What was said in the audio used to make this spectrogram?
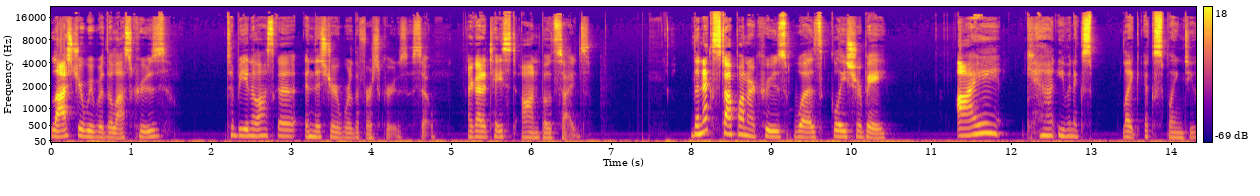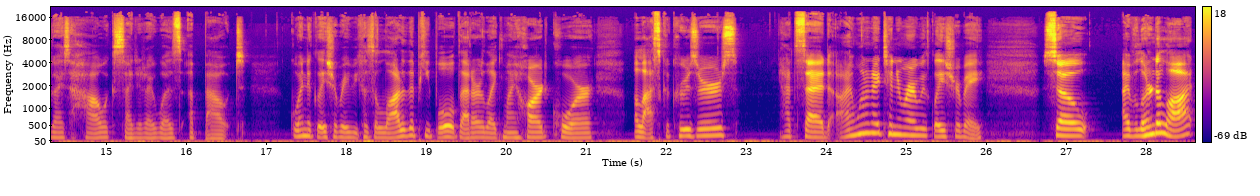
last year we were the last cruise to be in Alaska, and this year we're the first cruise. So I got a taste on both sides. The next stop on our cruise was Glacier Bay. I can't even ex- like explain to you guys how excited I was about going to Glacier Bay because a lot of the people that are like my hardcore Alaska cruisers had said, I want an itinerary with Glacier Bay. So I've learned a lot.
